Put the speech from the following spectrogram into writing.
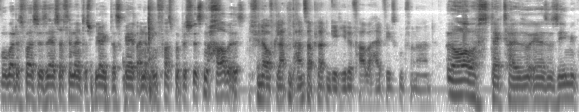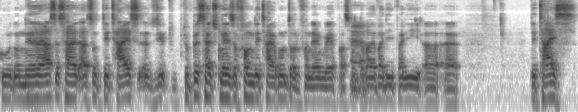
Wobei das weißt du selbst als Elementarspieler, dass Gelb eine unfassbar beschissene Farbe ist. Ich finde, auf glatten Panzerplatten geht jede Farbe halbwegs gut von der Hand. Ja, aber es deckt halt so eher so semi-gut und ja, das ist halt also Details, äh, du- bist halt schnell so vom Detail runter oder von irgendwas Ja, runter, ja. weil, weil die, weil die äh, äh, Details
